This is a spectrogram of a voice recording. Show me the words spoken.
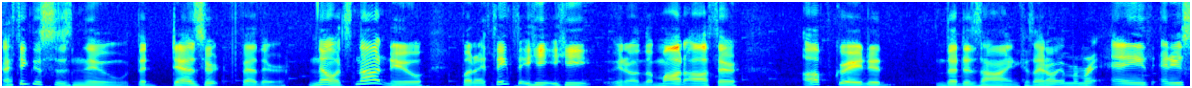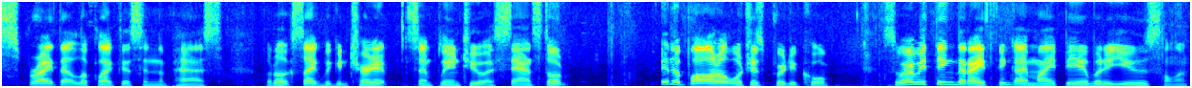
I think this is new. The Desert Feather. No, it's not new, but I think that he, he you know, the mod author upgraded the design because I don't remember any any sprite that looked like this in the past. But it looks like we can turn it simply into a sandstorm in a bottle, which is pretty cool. So everything that I think I might be able to use, hold on.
